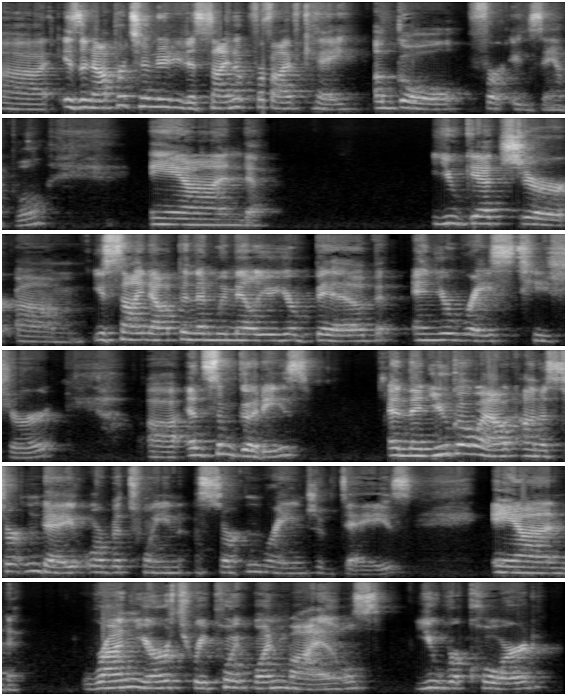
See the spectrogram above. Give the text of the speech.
uh, is an opportunity to sign up for 5K, a goal, for example, and you get your um, you sign up, and then we mail you your bib and your race T-shirt uh, and some goodies and then you go out on a certain day or between a certain range of days and run your 3.1 miles. You record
